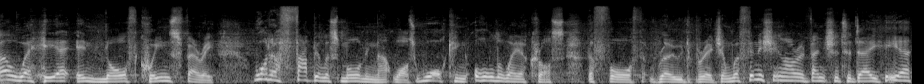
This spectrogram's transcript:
Well, we're here in North Queensferry. What a fabulous morning that was, walking all the way across the Forth Road Bridge. And we're finishing our adventure today here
